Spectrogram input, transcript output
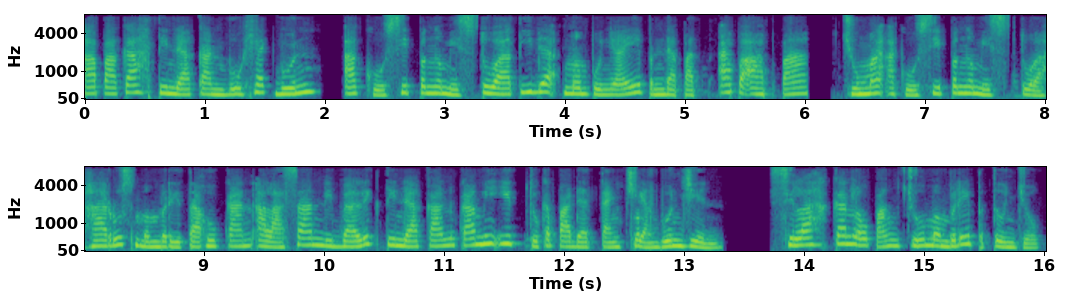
Apakah tindakan Bu Hek Bun, Aku si pengemis tua tidak mempunyai pendapat apa-apa, cuma aku si pengemis tua harus memberitahukan alasan di balik tindakan kami itu kepada Teng Chiang Bunjin. Silahkan Lo Pangcu memberi petunjuk.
